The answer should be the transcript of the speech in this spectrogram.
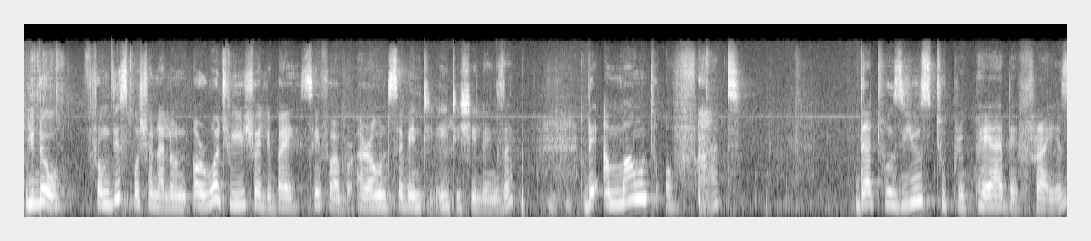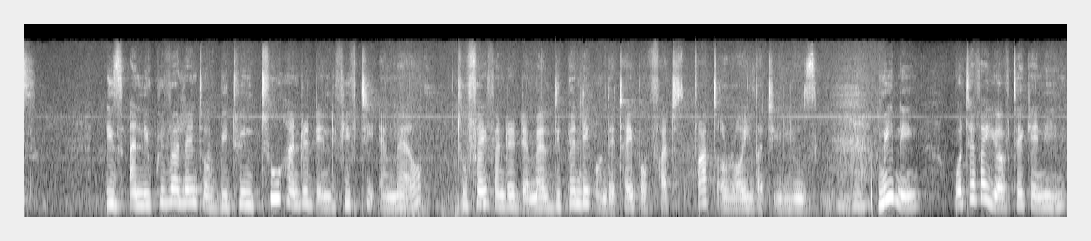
you know, from this portion alone, or what we usually buy, say for around 70, 80 shillings, eh, the amount of fat that was used to prepare the fries is an equivalent of between 250 ml to 500 ml, depending on the type of fat, fat or oil that you use. Meaning, whatever you have taken in,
